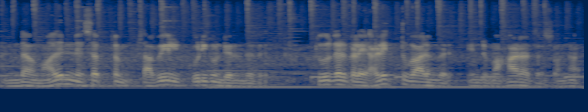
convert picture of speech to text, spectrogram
அந்த மாதிரி நிசப்தம் சபையில் கூடிக்கொண்டிருந்தது. தூதர்களை அழைத்து வாருங்கள் என்று மகாராஜா சொன்னார்.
